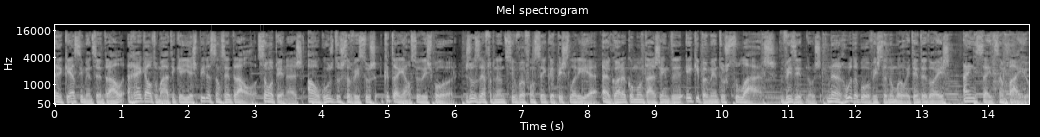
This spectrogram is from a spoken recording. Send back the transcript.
aquecimento central, rega automática e aspiração central. São apenas alguns dos serviços que tem ao seu dispor. José Fernando Silva Fonseca Pistelaria, agora com montagem de equipamentos solares. Visite-nos na Rua da Boa Vista, número 82, em Seide Sampaio.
